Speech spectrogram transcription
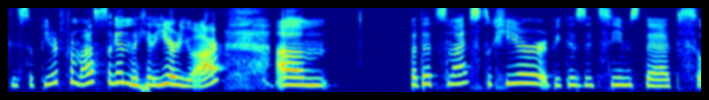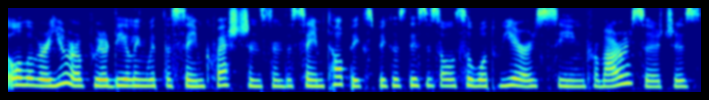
disappeared from us again. Here you are. Um, but that's nice to hear because it seems that all over Europe we're dealing with the same questions and the same topics because this is also what we are seeing from our researchers.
